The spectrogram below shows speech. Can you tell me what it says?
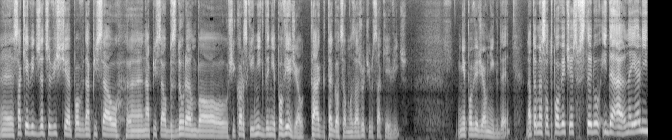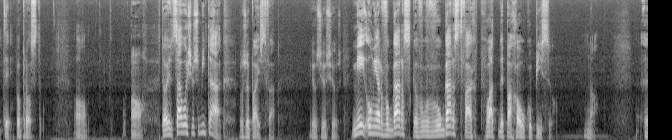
E, Sakiewicz rzeczywiście napisał, e, napisał bzdurę, bo Sikorski nigdy nie powiedział tak tego, co mu zarzucił Sakiewicz. Nie powiedział nigdy. Natomiast odpowiedź jest w stylu idealnej elity po prostu. O, o, to jest całość brzmi tak, proszę Państwa. Już, już, już. Miej umiar w, ugarsk, w, w ugarstwach płatny pachołku PiSu. No. Yy,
